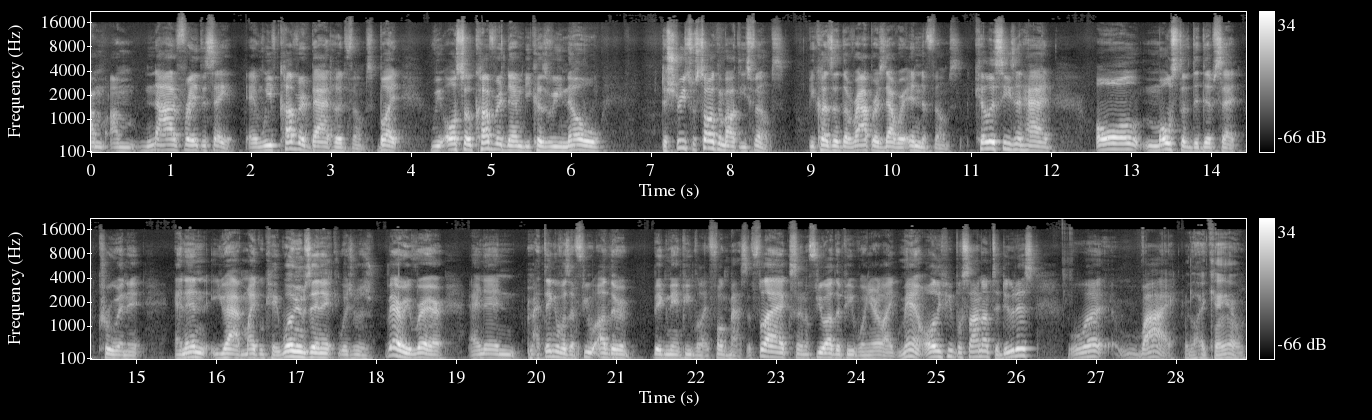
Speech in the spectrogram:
I'm I'm not afraid to say it. And we've covered bad hood films, but we also covered them because we know the streets was talking about these films because of the rappers that were in the films. Killa Season had all most of the Dipset crew in it, and then you have Michael K. Williams in it, which was very rare. And then I think it was a few other big name people like Funkmaster Flex and a few other people, and you're like, man, all these people sign up to do this. What? Why? like Cam.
